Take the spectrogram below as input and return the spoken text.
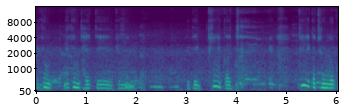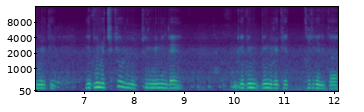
이렇게 하면 이렇게 하면 다 있지 이렇게 하면 이렇게 피니까 피니까 주름 넣고 이렇게 이게 눈을 치켜 올리면 주름 있는데 이게 눈 눈으로 이렇게 가지가니까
